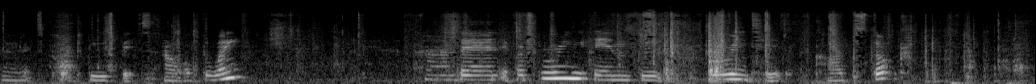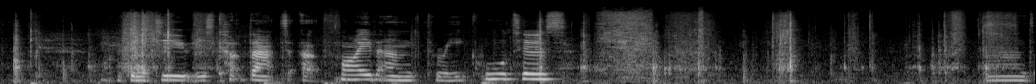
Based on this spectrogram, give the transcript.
so let's pop these bits out of the way. And then if I bring in the printed cardstock what I'm going to do is cut that at five and three quarters. And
